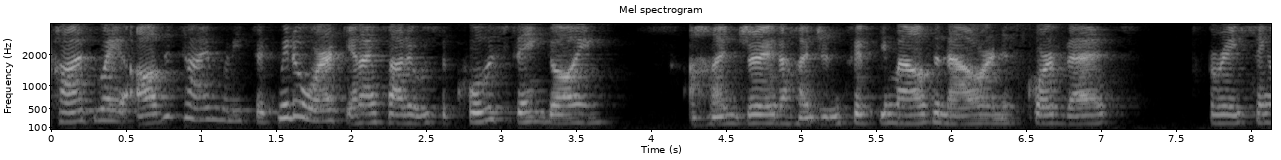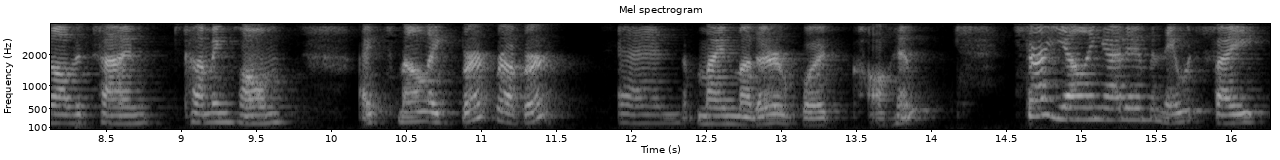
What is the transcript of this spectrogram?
Causeway all the time when he took me to work. And I thought it was the coolest thing going 100, 150 miles an hour in his Corvettes, racing all the time. Coming home, I'd smell like burnt rubber, and my mother would call him, start yelling at him, and they would fight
